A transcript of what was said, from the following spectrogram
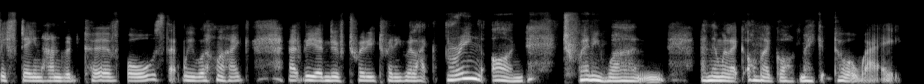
1500 curveballs that we were like at the end of 2020 we're like bring on 21 and then we're like oh my god make it go away.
